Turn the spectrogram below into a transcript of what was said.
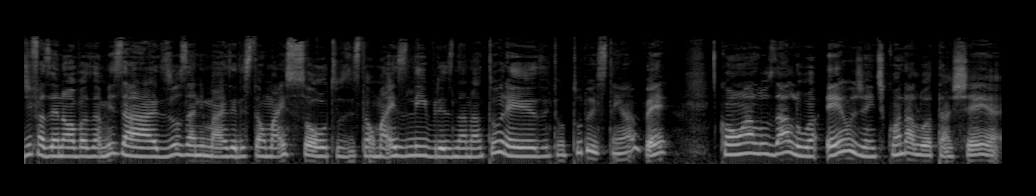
de fazer novas amizades, os animais eles estão mais soltos, estão mais livres na natureza. Então tudo isso tem a ver com a luz da lua. Eu, gente, quando a lua tá cheia,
